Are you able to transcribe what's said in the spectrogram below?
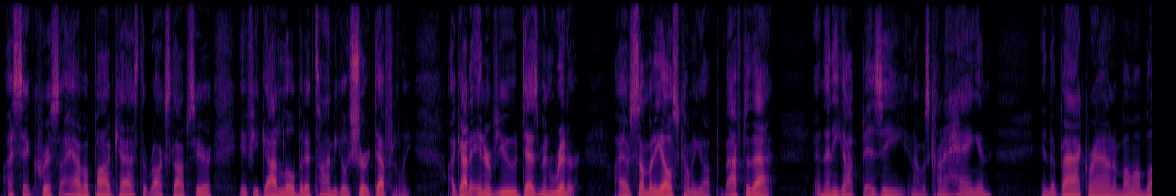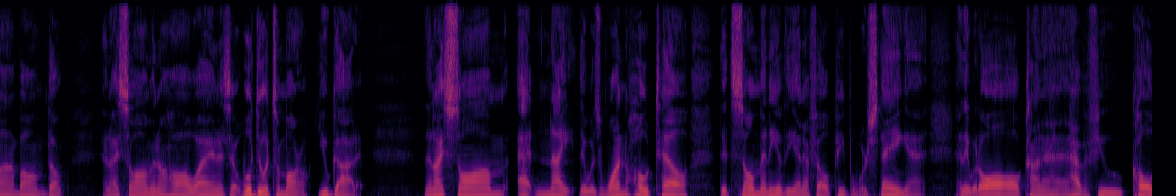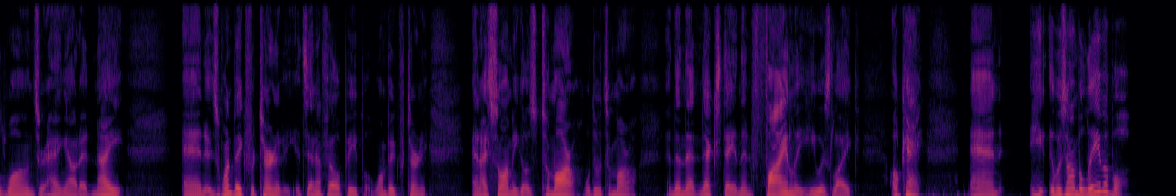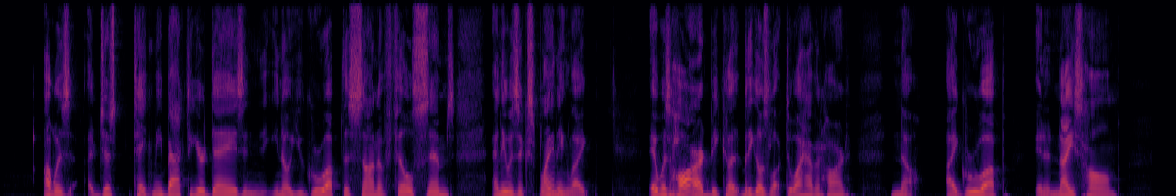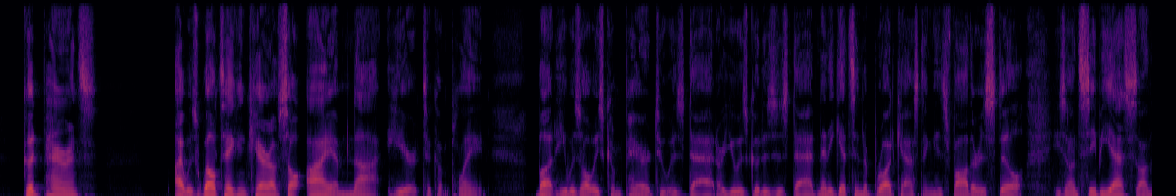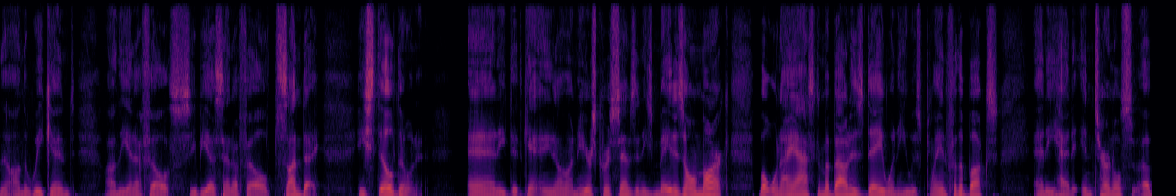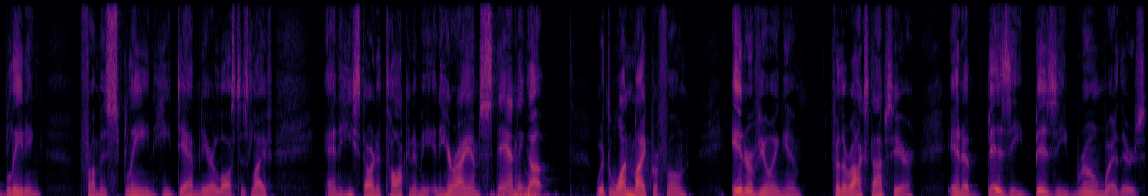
I said, Chris, I have a podcast, The Rock Stops Here. If you got a little bit of time, he goes, Sure, definitely. I got to interview Desmond Ridder. I have somebody else coming up after that. And then he got busy, and I was kind of hanging in the background and blah, blah, blah, boom, boom and I saw him in a hallway and I said, We'll do it tomorrow. You got it. Then I saw him at night. There was one hotel that so many of the NFL people were staying at, and they would all kind of have a few cold ones or hang out at night. And it's one big fraternity. It's NFL people, one big fraternity. And I saw him. He goes, Tomorrow. We'll do it tomorrow. And then that next day, and then finally, he was like, Okay. And he, it was unbelievable. I was uh, just take me back to your days, and you know, you grew up the son of Phil Sims. and he was explaining like it was hard because, but he goes, look, do I have it hard? No, I grew up in a nice home, good parents. I was well taken care of, so I am not here to complain but he was always compared to his dad. Are you as good as his dad? And then he gets into broadcasting. His father is still he's on CBS on the on the weekend on the NFL CBS NFL Sunday. He's still doing it. And he did, get, you know, and here's Chris Sims, and he's made his own mark. But when I asked him about his day when he was playing for the Bucks, and he had internal uh, bleeding from his spleen, he damn near lost his life. And he started talking to me, and here I am standing up with one microphone interviewing him for the Rock Stops here in a busy, busy room where there's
